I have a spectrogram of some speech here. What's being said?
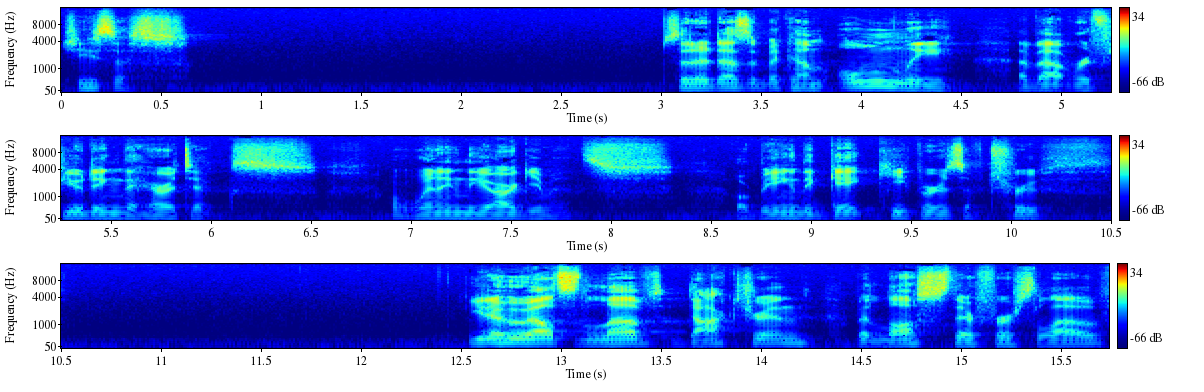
Jesus. So that it doesn't become only about refuting the heretics or winning the arguments or being the gatekeepers of truth. You know who else loved doctrine but lost their first love?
